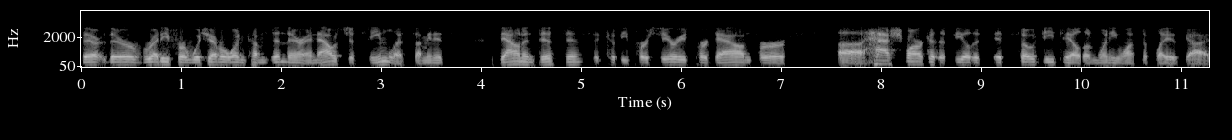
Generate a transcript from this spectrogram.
they're they're ready for whichever one comes in there, and now it's just seamless. I mean, it's down in distance. It could be per series, per down, per uh, hash mark of the field. It's it's so detailed on when he wants to play his guys.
